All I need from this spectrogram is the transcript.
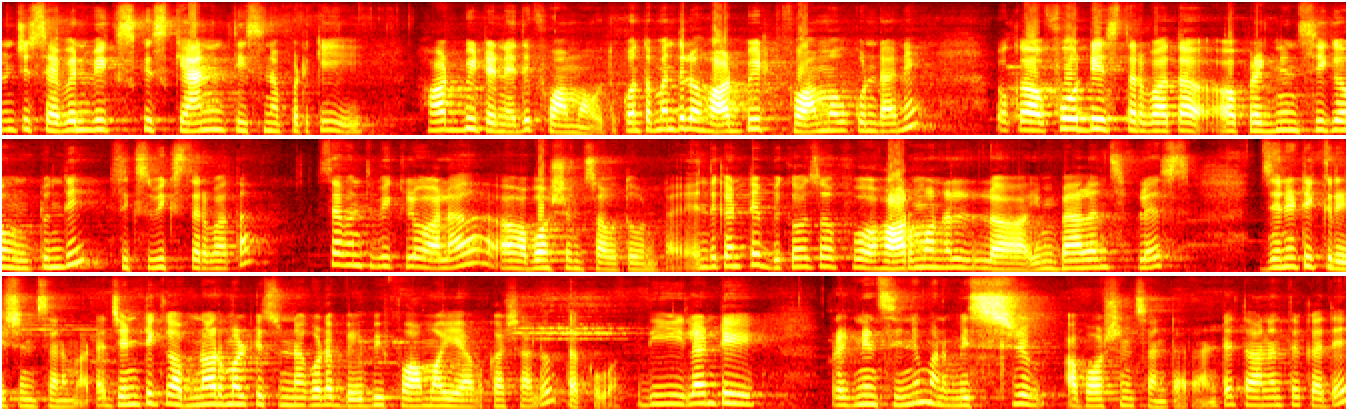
నుంచి సెవెన్ వీక్స్కి స్కానింగ్ తీసినప్పటికీ హార్ట్ బీట్ అనేది ఫామ్ అవ్వదు. కొంతమందిలో హార్ట్ బీట్ ఫామ్ అవ్వకుండానే ఒక ఫోర్ డేస్ తర్వాత ప్రెగ్నెన్సీగా ఉంటుంది. సిక్స్ వీక్స్ తర్వాత సెవెంత్ వీక్లో అలా అబార్షన్స్ అవుతూ ఉంటాయి. ఎందుకంటే because of hormonal imbalance plus genetic reasons అనమాట జెనెటిక్ అబ్నార్మాలిటీస్ ఉన్నా కూడా బేబీ ఫామ్ అయ్యే అవకాశాలు తక్కువ. ఇది ఇలాంటి ప్రెగ్నెన్సీని మనం మిస్డ్ అబార్షన్స్ అంటారు. అంటే దానంతకదే అదే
